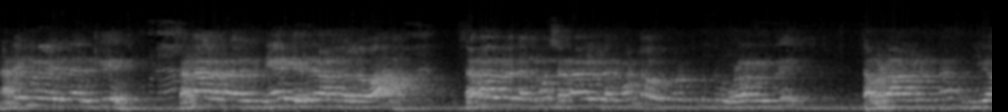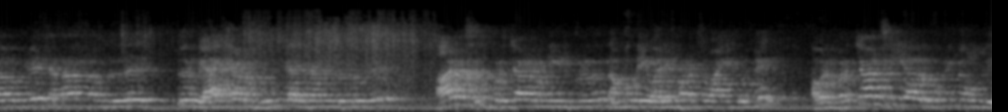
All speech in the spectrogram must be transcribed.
நடைமுறையில் என்ன இருக்கு? சனாதனத்துக்கு நேர் எதிரானது அல்லவா? சனாதன தர்மம் சனாதன தர்மம் அவர் கொடுத்து உணர்றது தமிழ்நாடுன்னா இந்தியாவுக்கே சனாதனம் வந்தது. இது வியாக்கியானம் புது வியாக்கியானம் இருந்தது ஆர்எஸ்எஸ் பிரச்சாரம் பண்ணிட்டு இருக்கிறது. நம்முடைய வழிபடத்தை வாங்கி கொண்டு அவர் பிரச்சாரம் செய்ய அவர் உரிமை உண்டு.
